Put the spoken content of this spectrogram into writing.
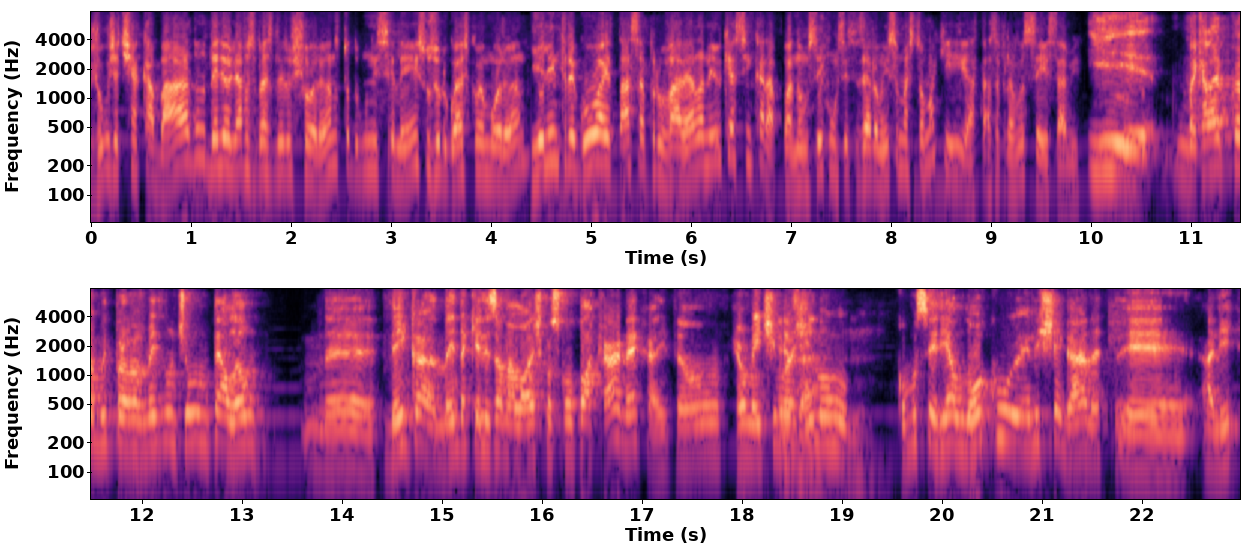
O jogo já tinha acabado, dele olhava os brasileiros chorando, todo mundo em silêncio, os uruguaios comemorando, e ele entregou a taça pro Varela meio que assim, cara, "Pô, não sei como vocês fizeram isso, mas toma aqui, a taça pra vocês, sabe? E naquela época, muito provavelmente, não tinha um telão, né? Nem, nem daqueles analógicos com placar, né, cara? Então, realmente imagino como seria louco ele chegar, né? é, ali.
